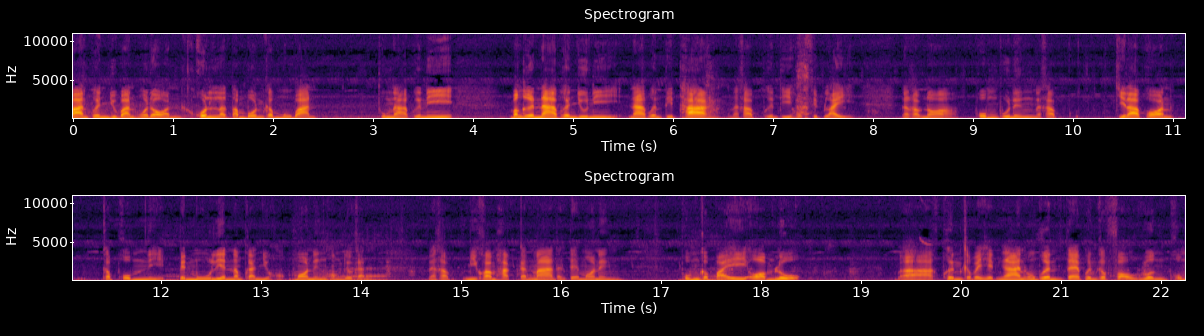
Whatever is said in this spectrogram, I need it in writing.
บ้านเพิ่นอยู่บ้านหัวดอน คนละตำบลกับหมู่บ้าน ทุ่งนาพื้นนี้บังเอิญหน้าเพิ่นอยู่นี่หน้าเพิ่นติดทางนะครับพื้นที่ 60 ไร่นะครับนอผมผู้หนึ่งนะครับ กีฬาพรกับผมนี่เป็นมูเลียนน้ำกันอยู่หม้อหนึ่งของเดียวกัน นะครับมีความหักกันมาตั้งแต่หม้อหนึ่งผมก็ไปอ้อมโลกอ่าเพิ่นก็ไปเหตุงานของเพิ่นแต่เพิ่นก็เฝ้าเรื่องผม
